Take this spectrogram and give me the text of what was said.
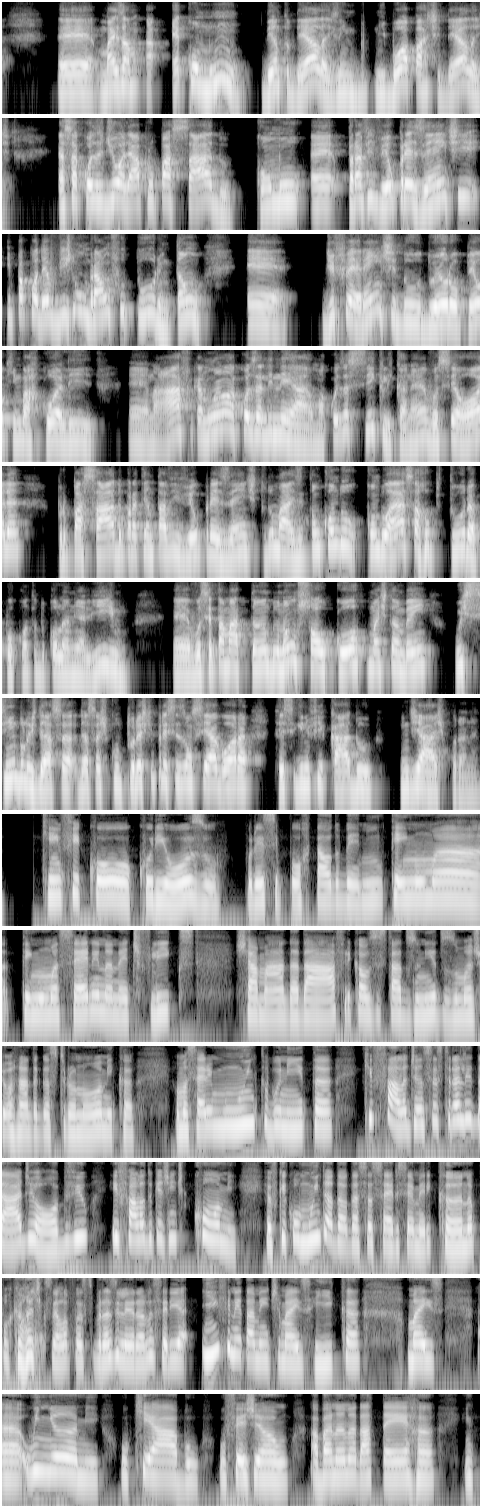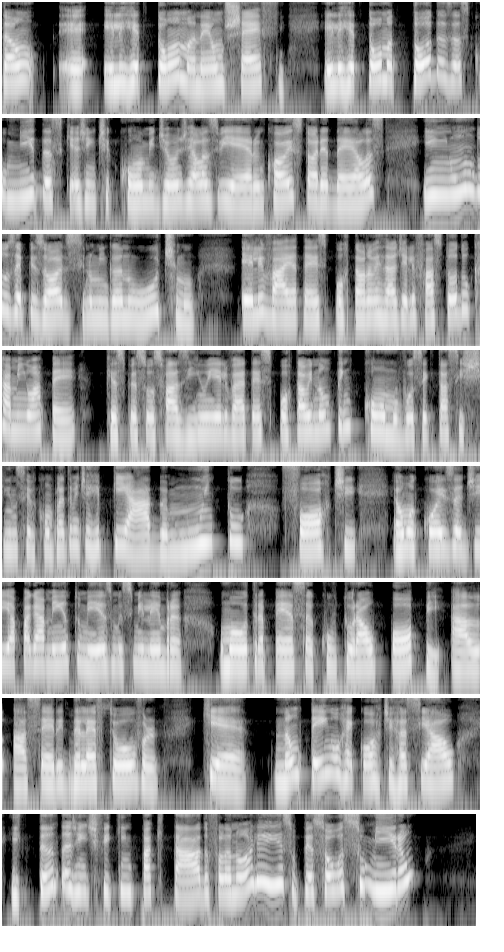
É, mas a, a, é comum dentro delas, em, em, boa parte delas, essa coisa de olhar para o passado como é, para viver o presente e para poder vislumbrar um futuro. Então, é diferente do, do europeu que embarcou ali é, na África, não é uma coisa linear, é uma coisa cíclica, né? Você olha para o passado para tentar viver o presente e tudo mais. Então, quando, quando há essa ruptura por conta do colonialismo, é, você está matando não só o corpo, mas também os símbolos dessa, dessas culturas que precisam ser agora ressignificado em diáspora, né? Quem ficou curioso por esse portal do Benin tem uma tem uma série na Netflix chamada Da África aos Estados Unidos, uma jornada gastronômica. É uma série muito bonita que fala de ancestralidade, óbvio, e fala do que a gente come. Eu fiquei com muita dó dessa série ser americana, porque eu acho que se ela fosse brasileira, ela seria infinitamente mais rica. Mas uh, o inhame, o quiabo, o feijão, a banana da terra. Então, é, ele retoma, né, um chefe ele retoma todas as comidas que a gente come, de onde elas vieram, qual é a história delas. E em um dos episódios, se não me engano, o último, ele vai até esse portal. Na verdade, ele faz todo o caminho a pé que as pessoas faziam e ele vai até esse portal e não tem como você que está assistindo ser completamente arrepiado, é muito forte, é uma coisa de apagamento mesmo. Isso me lembra uma outra peça cultural pop, a, a série The Leftover, que é não tem o recorte racial e tanta gente fica impactado, falando: olha isso, pessoas sumiram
